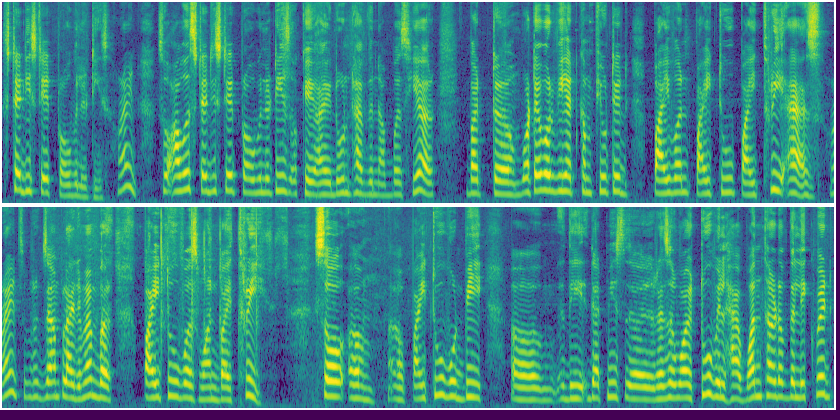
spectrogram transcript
steady state probabilities right. So, our steady state probabilities okay I do not have the numbers here, but uh, whatever we had computed pi 1, pi 2, pi 3 as right. So, for example, I remember pi 2 was 1 by 3. So, um, uh, pi 2 would be um, the that means the reservoir 2 will have one third of the liquid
